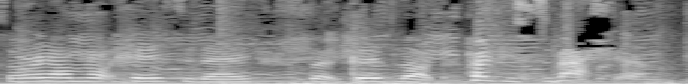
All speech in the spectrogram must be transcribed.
Sorry I'm not here today, but good luck. Hope you smash it.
